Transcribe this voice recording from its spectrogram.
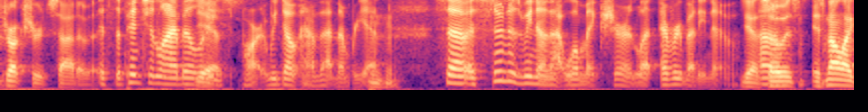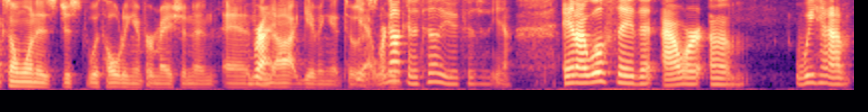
structured side of it. it's the pension liabilities Yes. Mm-hmm. part. We don't have that number yet. So as soon as we know that, we'll make sure and let everybody know. Yeah, so Um, it's it's not like someone is just withholding information and and Right. not giving it to Yeah, us. Yeah, we're not going to tell you because yeah, and I will say that our um, we have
